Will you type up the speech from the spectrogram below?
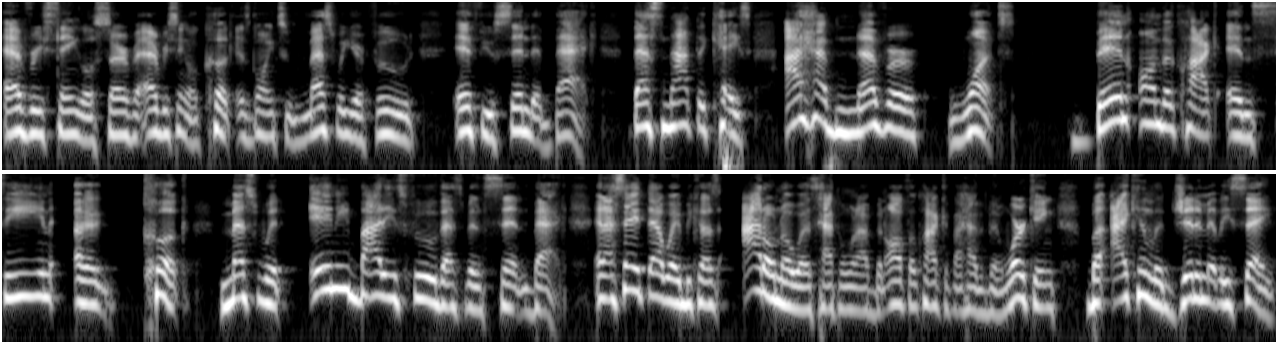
every single server, every single cook is going to mess with your food if you send it back. That's not the case. I have never once been on the clock and seen a cook mess with anybody's food that's been sent back. And I say it that way because I don't know what's happened when I've been off the clock if I haven't been working, but I can legitimately say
